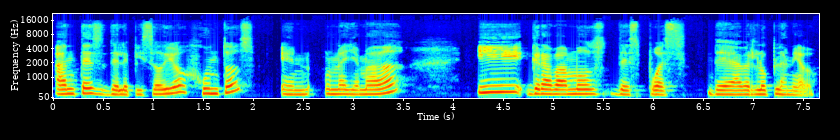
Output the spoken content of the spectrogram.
antes del episodio juntos en una llamada y grabamos después de haberlo planeado.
